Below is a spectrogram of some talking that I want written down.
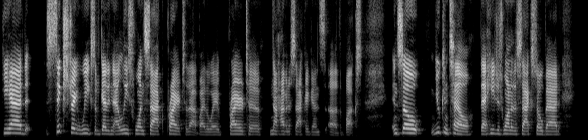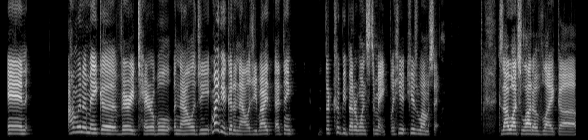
He had six straight weeks of getting at least one sack prior to that, by the way, prior to not having a sack against uh, the Bucs. And so you can tell that he just wanted a sack so bad. And I'm gonna make a very terrible analogy. It might be a good analogy, but I, I think there could be better ones to make. But here, here's what I'm gonna say. Because I watch a lot of like uh,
